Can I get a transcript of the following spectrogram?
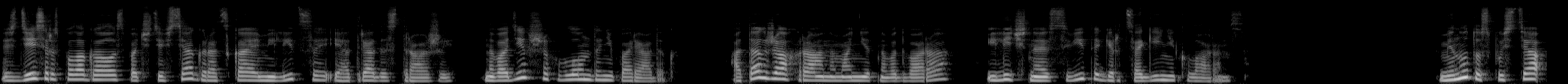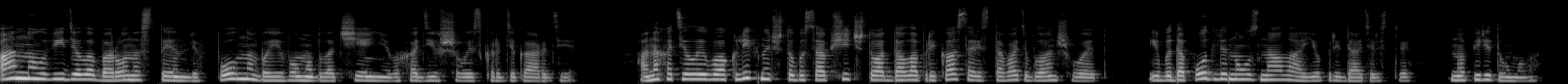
Здесь располагалась почти вся городская милиция и отряды стражей, наводивших в Лондоне порядок, а также охрана монетного двора и личная свита герцогини Кларенс. Минуту спустя Анна увидела барона Стэнли в полном боевом облачении, выходившего из кардигардии. Она хотела его окликнуть, чтобы сообщить, что отдала приказ арестовать Бланш Уэт, ибо доподлинно узнала о ее предательстве, но передумала.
